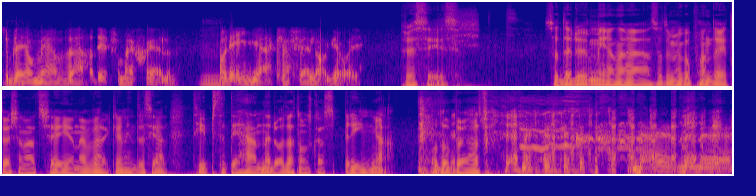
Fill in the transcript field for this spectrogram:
så blir jag mer värd för mig själv. Och det är en jäkla fälla att gå i. Precis. Så det du menar är alltså att om jag går på en dejt och jag känner att tjejen är verkligen intresserad, tipset till henne då är att hon ska springa. Och då börjar jag... Nej, men... Eh,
